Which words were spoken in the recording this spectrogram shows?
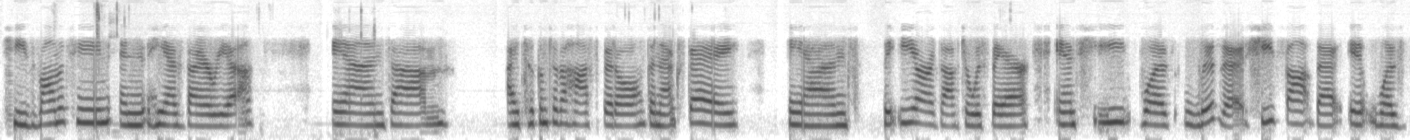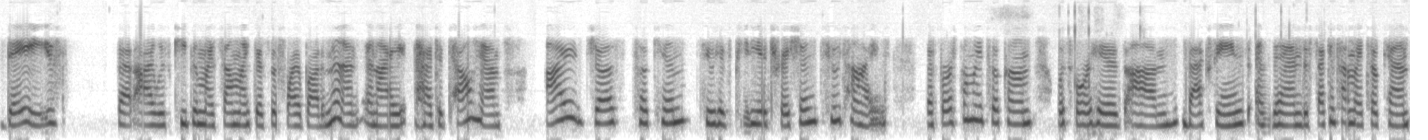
He's vomiting and he has diarrhea. And um, I took him to the hospital the next day, and the ER doctor was there and he was livid. He thought that it was days that I was keeping my son like this before I brought him in. And I had to tell him, I just took him to his pediatrician two times. The first time I took him was for his um, vaccines, and then the second time I took him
